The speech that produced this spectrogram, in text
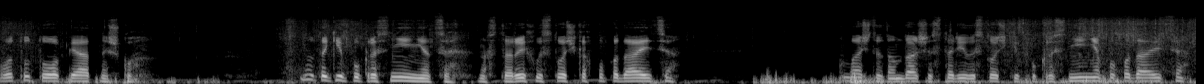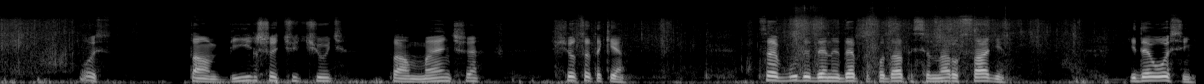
Ось тут о п'ятнишко. Ну такі покраснення це на старих листочках попадається. Бачите, там далі старі листочки покраснення попадаються. Ось там більше чуть-чуть, там менше. Що це таке? Це буде де-не-де попадатися на розсаді. Іде осінь,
